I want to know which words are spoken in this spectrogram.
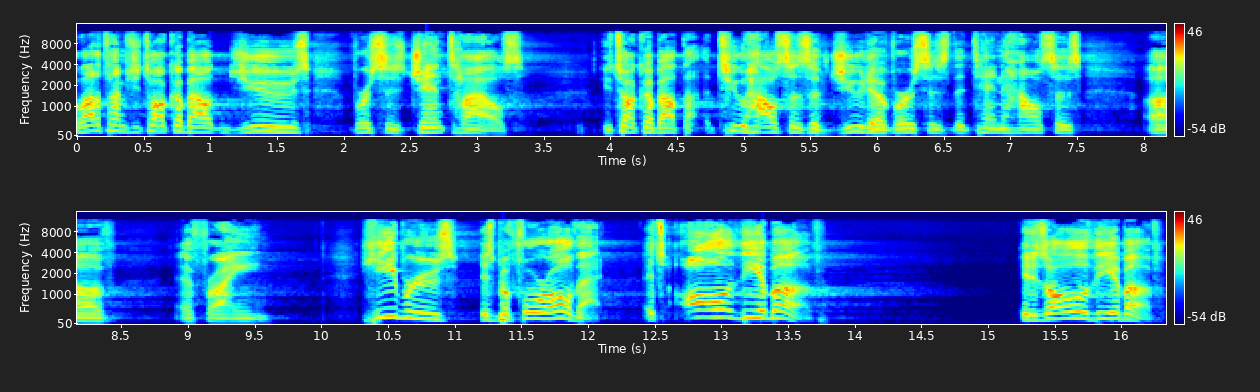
a lot of times you talk about Jews versus Gentiles. You talk about the two houses of Judah versus the ten houses of Ephraim. Hebrews is before all that. It's all of the above. It is all of the above.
